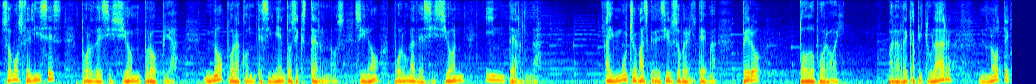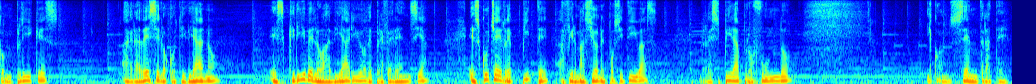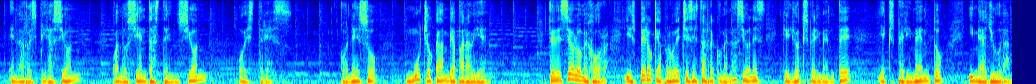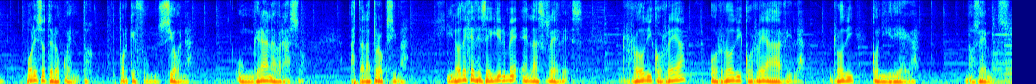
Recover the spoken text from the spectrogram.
Somos felices por decisión propia, no por acontecimientos externos, sino por una decisión interna. Hay mucho más que decir sobre el tema, pero todo por hoy. Para recapitular, no te compliques, agradece lo cotidiano, escríbelo a diario de preferencia, escucha y repite afirmaciones positivas, respira profundo y concéntrate en la respiración cuando sientas tensión o estrés. Con eso, mucho cambia para bien. Te deseo lo mejor y espero que aproveches estas recomendaciones que yo experimenté y experimento y me ayudan. Por eso te lo cuento, porque funciona. Un gran abrazo. Hasta la próxima. Y no dejes de seguirme en las redes. Rodi Correa o Rodi Correa Ávila. Rodi con Y. Nos vemos.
